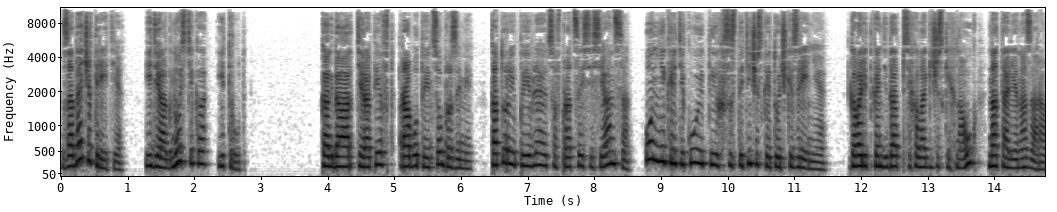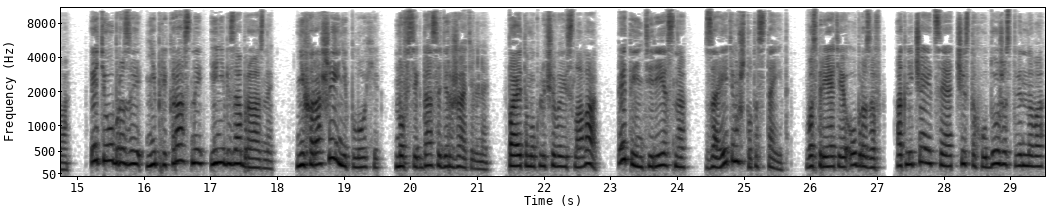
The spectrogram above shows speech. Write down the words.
Задача третья — и диагностика, и труд. Когда арт-терапевт работает с образами, которые появляются в процессе сеанса, он не критикует их с эстетической точки зрения, говорит кандидат психологических наук Наталья Назарова. Эти образы не прекрасны и не безобразны, не хороши и не плохи, но всегда содержательны. Поэтому ключевые слова «это интересно», «за этим что-то стоит». Восприятие образов отличается и от чисто художественного,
